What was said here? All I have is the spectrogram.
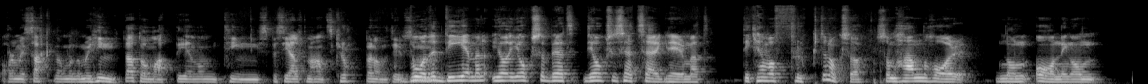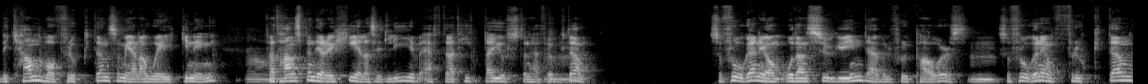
har de ju sagt, de, de har ju hintat om att det är någonting speciellt med hans kropp eller. Typ, Både det, men jag har ju också börjat, jag har också sett så här grejer om att det kan vara frukten också, som han har någon aning om. Det kan vara frukten som är en awakening. För att han spenderar ju hela sitt liv efter att hitta just den här frukten. Så frågan är om, och den suger in Devil Fruit Powers. Så frågan är om frukten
